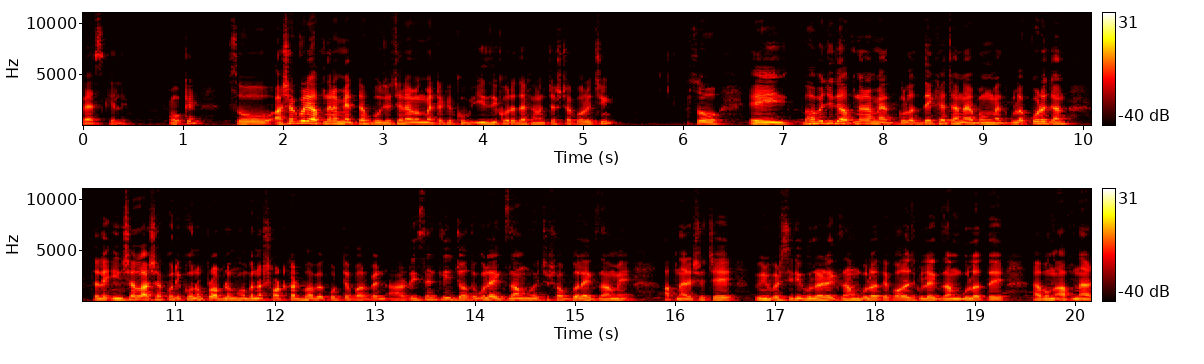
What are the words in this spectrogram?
প্যাসকেলে। ওকে সো আশা করি আপনারা ম্যাথটা বুঝেছেন এবং ম্যাথটাকে খুব ইজি করে দেখানোর চেষ্টা করেছি। সো এইভাবে যদি আপনারা ম্যাথগুলো দেখে যান এবং ম্যাথগুলো করে যান, তাহলে ইনশাল্লাহ আশা করি কোনো প্রবলেম হবে না শর্টকাটভাবে করতে পারবেন। আর রিসেন্টলি যতগুলো এক্সাম হয়েছে, সবগুলো এক্সামে আপনার এসেছে ইউনিভার্সিটিগুলোর এক্সামগুলোতে কলেজগুলো এক্সামগুলোতে এবং আপনার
